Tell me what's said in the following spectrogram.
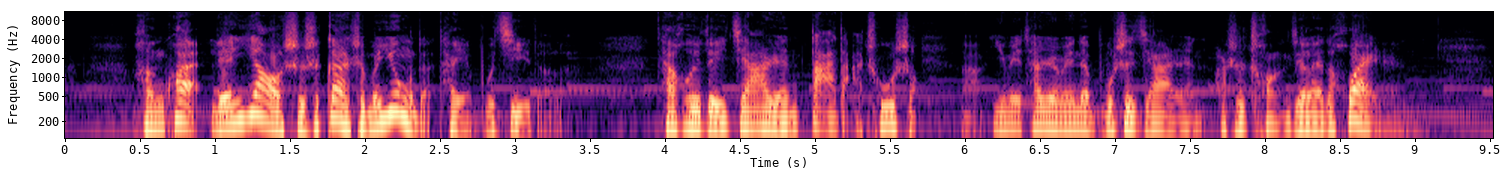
很快连钥匙是干什么用的他也不记得了。他会对家人大打出手啊，因为他认为那不是家人，而是闯进来的坏人。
